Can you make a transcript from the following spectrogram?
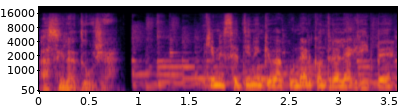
Hace la tuya. ¿Quiénes se tienen que vacunar contra la gripe?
